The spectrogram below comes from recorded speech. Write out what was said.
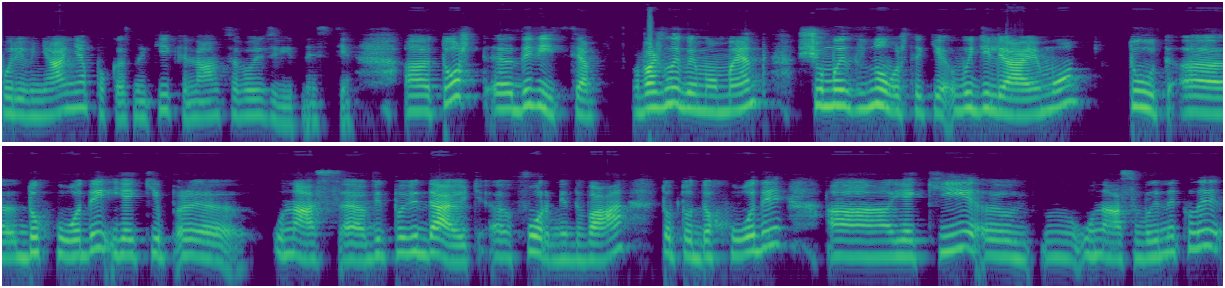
порівняння показників фінансової звітності. Е, Тож, е, дивіться, важливий момент, що ми знову ж таки виділяємо тут доходи, які у нас е, відповідають е, формі 2, тобто доходи, які е, у нас виникли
